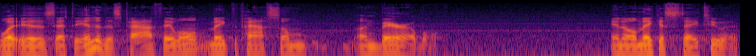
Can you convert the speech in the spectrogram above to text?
what is at the end of this path, it won't make the path so unbearable. And it will make us stay to it.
